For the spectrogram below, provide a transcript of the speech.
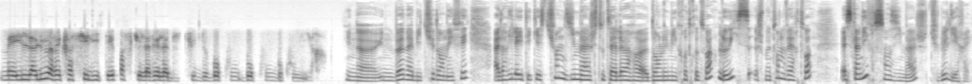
Mais il l'a lu avec facilité parce qu'il avait l'habitude de beaucoup, beaucoup, beaucoup lire. Une, euh, une bonne habitude en effet. Alors il a été question d'images tout à l'heure euh, dans le micro-trottoir. Loïs, je me tourne vers toi. Est-ce qu'un livre sans images, tu le lirais?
